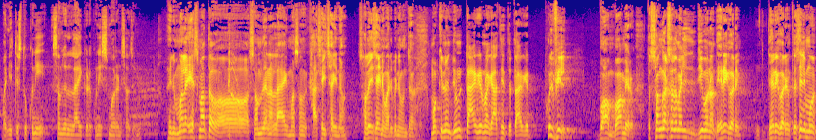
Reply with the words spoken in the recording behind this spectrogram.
भन्ने त्यस्तो कुनै सम्झना लायक एउटा कुनै स्मरण छ हजुरमा होइन मलाई यसमा त सम्झना लायक मसँग खासै छैन। सधैँ छैन भने पनि हुन्छ। म किनभने जुन टार्गेटमा गएको थिएँ त्यो टार्गेट फुलफिल भयो भयो मेरो त सङ्घर्ष त मैले जीवनमा धेरै गरेँ। धेरै गरेँ। त्यसैले म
